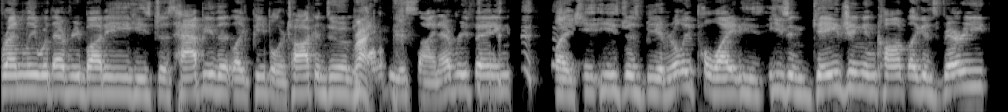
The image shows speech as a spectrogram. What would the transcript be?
friendly with everybody. He's just happy that like people are talking to him. He's Right. happy to sign everything. like he, he's just being really polite. He's he's engaging in comp. Like it's very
